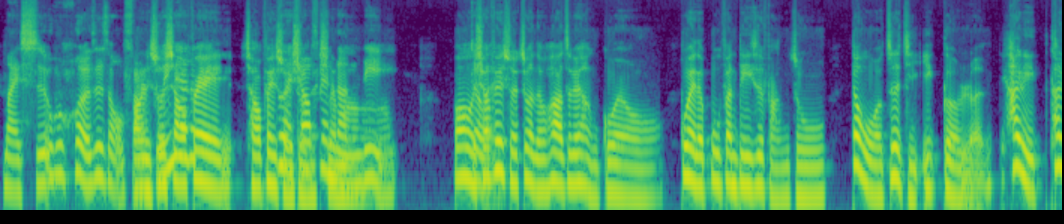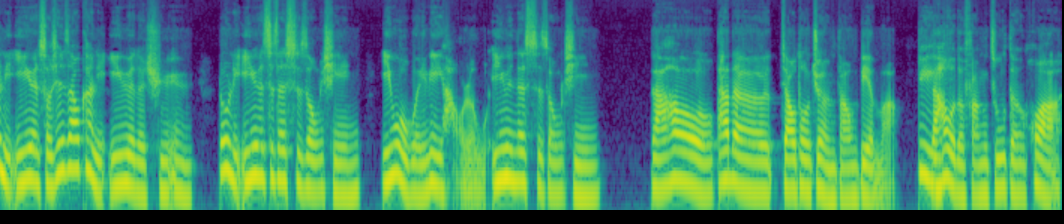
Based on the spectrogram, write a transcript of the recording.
买食物或者是这种方式，哦，你说消费消费水准消费能力哦，消费水准的话，这边很贵哦。贵的部分第一是房租，但我自己一个人看你看你医院，首先是要看你医院的区域。如果你医院是在市中心，以我为例好了，我医院在市中心，然后它的交通就很方便嘛。嗯。然后我的房租的话，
